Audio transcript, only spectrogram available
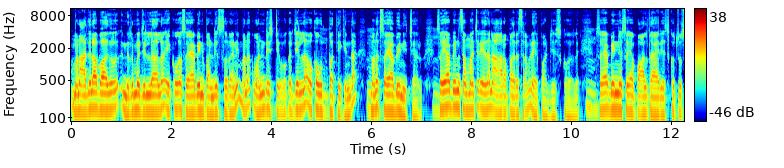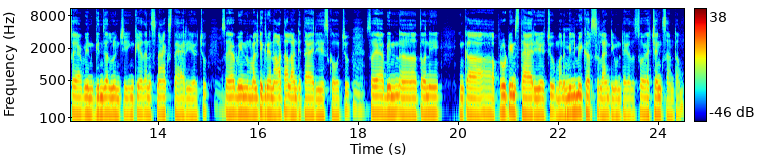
మన ఆదిలాబాదు నిర్మల్ జిల్లాలో ఎక్కువగా సోయాబీన్ పండిస్తారని మనకు వన్ డిస్టిక్ ఒక జిల్లా ఒక ఉత్పత్తి కింద మనకు సోయాబీన్ ఇచ్చారు. సోయాబీన్ సంబంధించిన ఏదైనా ఆహార పరిశ్రమలు ఏర్పాటు చేసుకోవాలి. సోయాబీన్ని సోయా పాలు తయారు చేసుకోవచ్చు సోయాబీన్ గింజల నుంచి ఇంకేదైనా స్నాక్స్ తయారు చేయవచ్చు సోయాబీన్ మల్టీగ్రెయిన్ ఆటా లాంటివి తయారు చేసుకోవచ్చు సోయాబీన్ తోని ఇంకా ప్రోటీన్స్ తయారు చేయొచ్చు. మన మిల్ మేకర్స్ లాంటివి ఉంటాయి కదా సోయా చంక్స్ అంటాం.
